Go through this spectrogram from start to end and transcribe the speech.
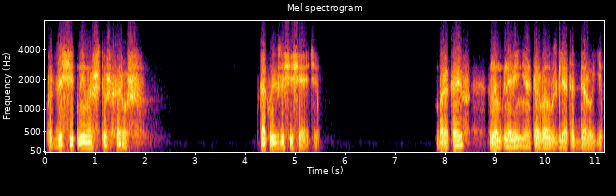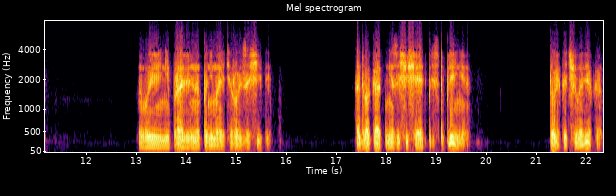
Подзащитный ваш тоже хорош. Как вы их защищаете? Баракаев на мгновение оторвал взгляд от дороги. Вы неправильно понимаете роль защиты. Адвокат не защищает преступления, только человека.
